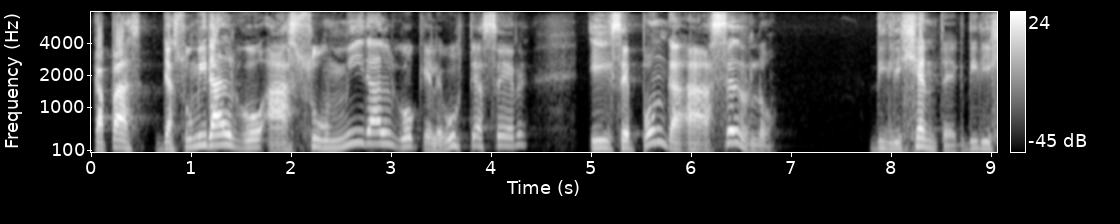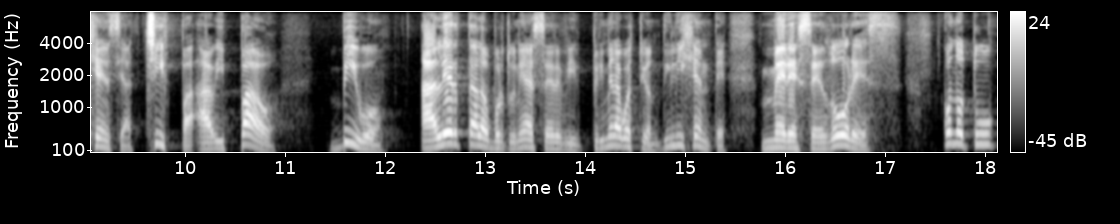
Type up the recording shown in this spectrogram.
capaz de asumir algo, a asumir algo que le guste hacer y se ponga a hacerlo. Diligente, diligencia, chispa, avispado, vivo, alerta a la oportunidad de servir. Primera cuestión, diligente, merecedores. Cuando tú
